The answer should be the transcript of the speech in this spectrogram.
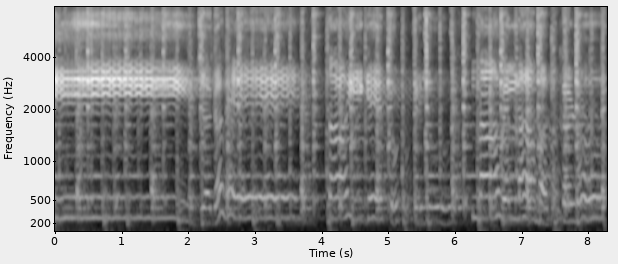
ಈ ಜಗವೇ ತಾಯಿಗೆ ತೊಟ್ಟಿಲು ನಾವೆಲ್ಲ ಮಕ್ಕಳು.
